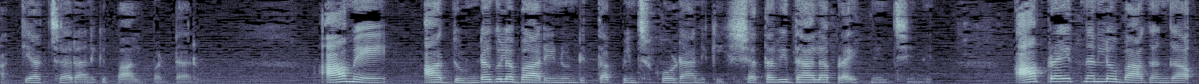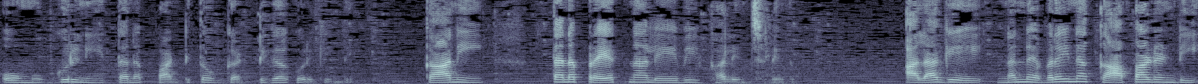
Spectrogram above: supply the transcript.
అత్యాచారానికి పాల్పడ్డారు. ఆమె ఆ దుండగుల బారి నుండి తప్పించుకోవడానికి శతవిధాలా ప్రయత్నించింది. ఆ ప్రయత్నంలో భాగంగా ఓ ముగ్గురిని తన పంటితో గట్టిగా కొరికింది. కాని తన ప్రయత్నాలేవీ ఫలించలేదు. అలాగే నన్నెవరైనా కాపాడండి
